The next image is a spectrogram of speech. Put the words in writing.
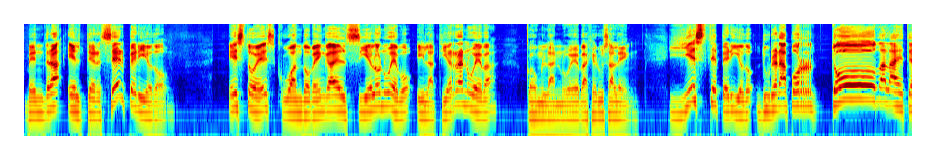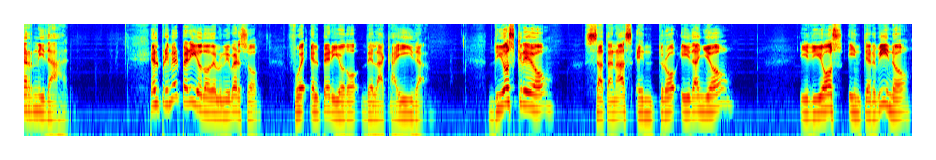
vendrá el tercer periodo. Esto es cuando venga el cielo nuevo y la tierra nueva con la nueva Jerusalén. Y este periodo durará por toda la eternidad. El primer periodo del universo fue el periodo de la caída. Dios creó, Satanás entró y dañó, y Dios intervino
